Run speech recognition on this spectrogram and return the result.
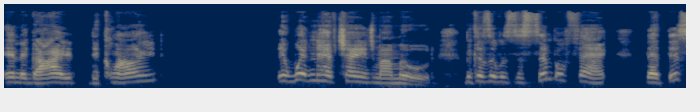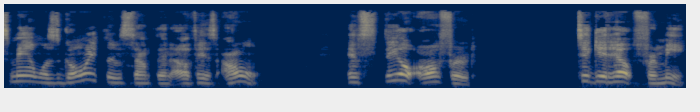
and the guy declined, it wouldn't have changed my mood because it was the simple fact that this man was going through something of his own and still offered to get help for me.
